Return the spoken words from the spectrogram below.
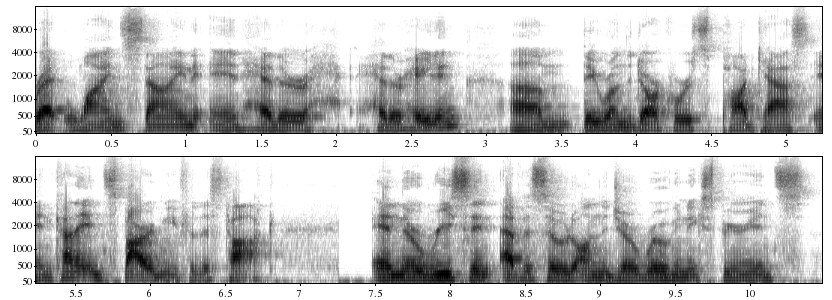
Bret Weinstein and Heather Heather Heying. Um, they run the Dark Horse podcast and kind of inspired me for this talk. And their recent episode on the Joe Rogan experience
